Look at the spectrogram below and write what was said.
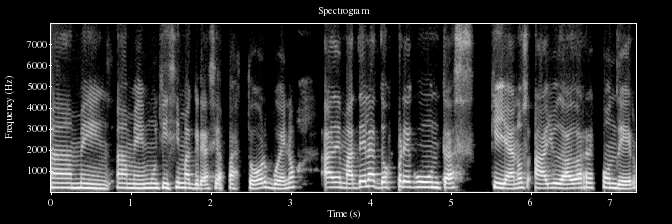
Amén, amén. Muchísimas gracias, pastor. Bueno, además de las dos preguntas que ya nos ha ayudado a responder,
